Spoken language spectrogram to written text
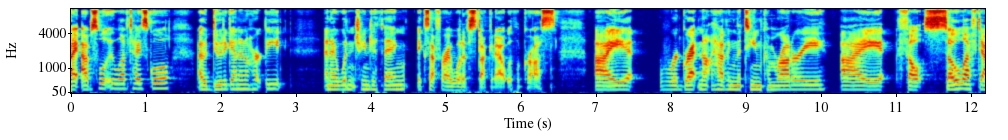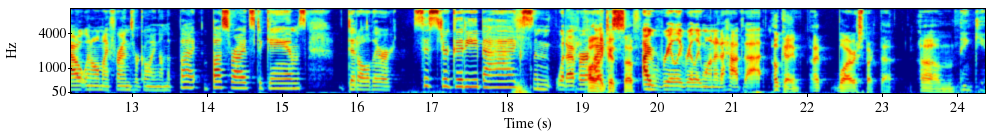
I absolutely loved high school. I would do it again in a heartbeat, and I wouldn't change a thing except for I would have stuck it out with lacrosse. I regret not having the team camaraderie. I felt so left out when all my friends were going on the bu- bus rides to games, did all their sister goodie bags and whatever. All that I good just, stuff. I really, really wanted to have that. Okay. I well, I respect that. Um, Thank you.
